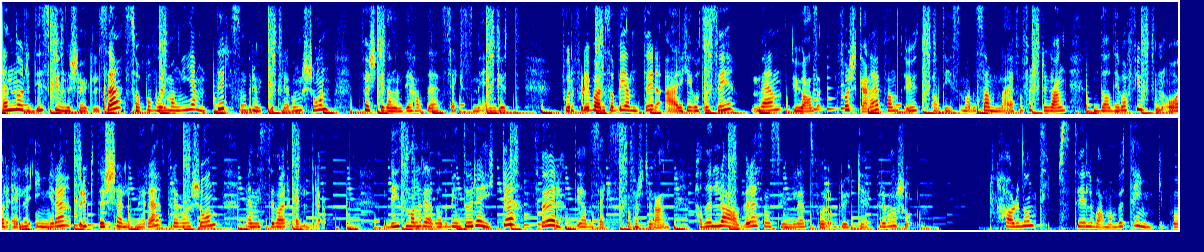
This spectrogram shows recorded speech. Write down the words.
En nordisk undersøkelse så på hvor mange jenter som bruker prevensjon første gang de hadde sex med en gutt. Hvorfor de bare så på jenter, er ikke godt å si, men uansett. Forskerne fant ut at de som hadde samleie for første gang da de var 14 år eller yngre, brukte sjeldnere prevensjon enn hvis de var eldre. De som allerede hadde begynt å røyke før de hadde sex for første gang, hadde lavere sannsynlighet for å bruke prevensjon. Har du noen tips til hva man bør tenke på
